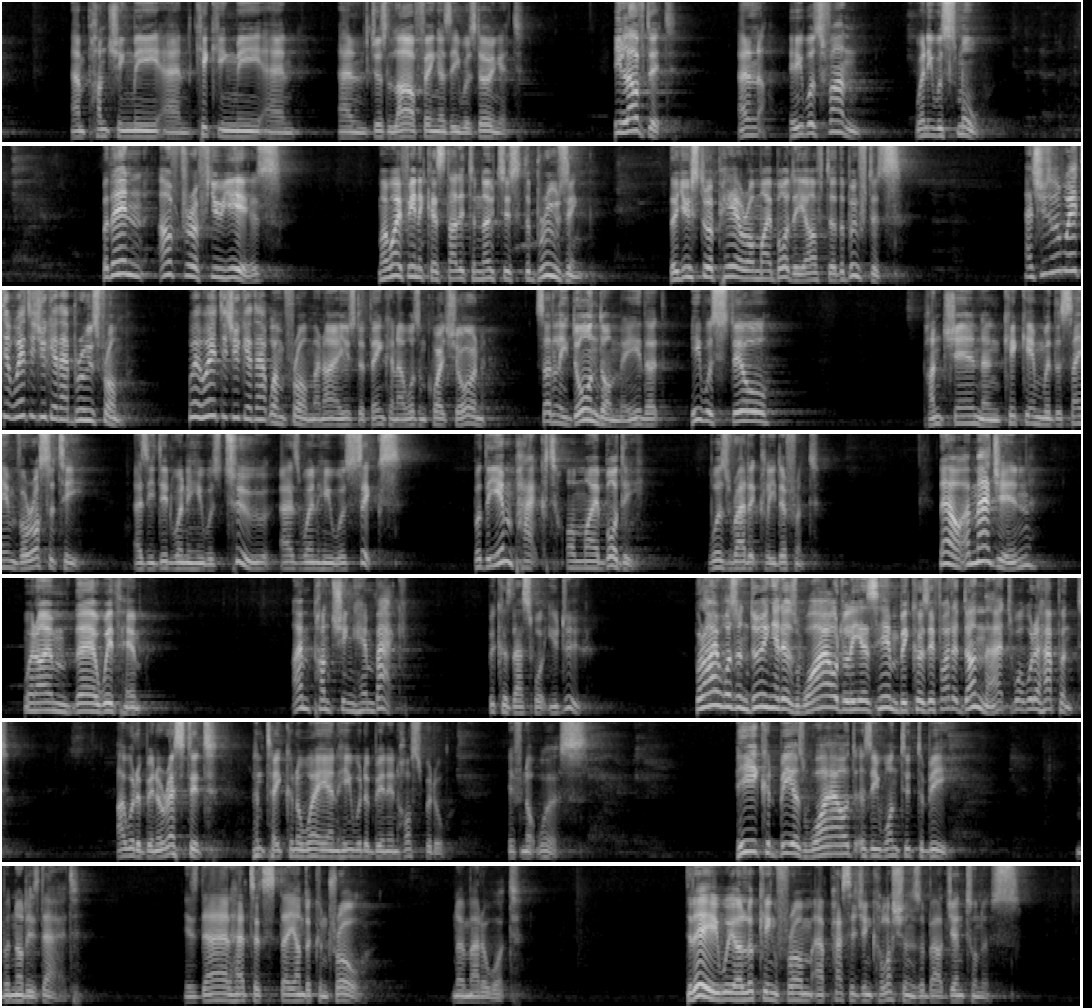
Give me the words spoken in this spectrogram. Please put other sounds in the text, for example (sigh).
and punching me and kicking me and, and just laughing as he was doing it. He loved it, and he was fun when he was small. But then, after a few years, my wife Inika started to notice the bruising that used to appear on my body after the boofters. And she said, where did, where did you get that bruise from? Where, where did you get that one from? And I used to think, and I wasn't quite sure. And suddenly dawned on me that he was still punching and kicking with the same ferocity as he did when he was two as when he was six. But the impact on my body was radically different. Now, imagine when I'm there with him, I'm punching him back because that's what you do. But I wasn't doing it as wildly as him because if I'd have done that, what would have happened? I would have been arrested and taken away, and he would have been in hospital, if not worse. He could be as wild as he wanted to be, but not his dad. His dad had to stay under control no matter what. Today, we are looking from our passage in Colossians about gentleness.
